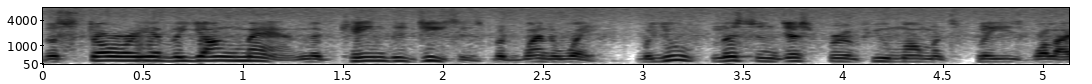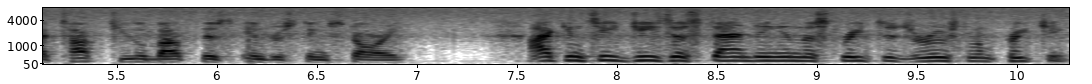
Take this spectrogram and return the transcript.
The story of a young man that came to Jesus but went away. Will you listen just for a few moments, please, while I talk to you about this interesting story? I can see Jesus standing in the streets of Jerusalem preaching.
